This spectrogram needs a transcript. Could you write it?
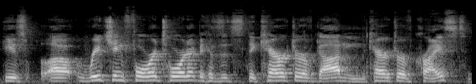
He's uh, reaching forward toward it because it's the character of God and the character of Christ.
